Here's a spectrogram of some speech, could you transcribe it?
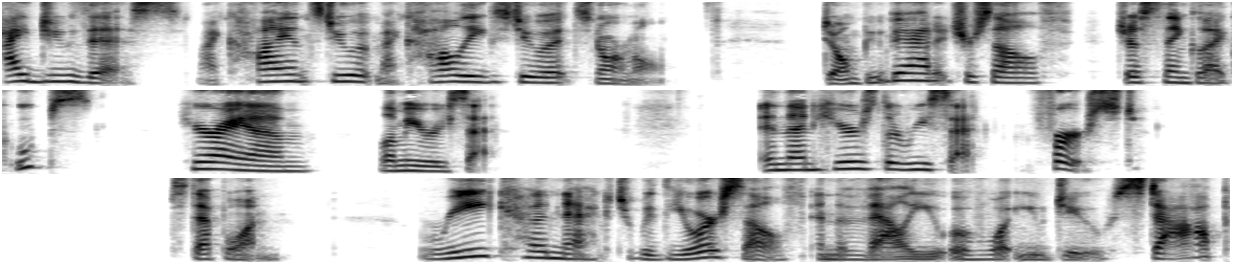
I do this. My clients do it. My colleagues do it. It's normal. Don't be bad at yourself. Just think like, oops, here I am. Let me reset. And then here's the reset. First, step one reconnect with yourself and the value of what you do. Stop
